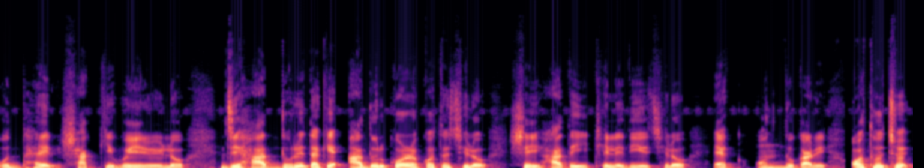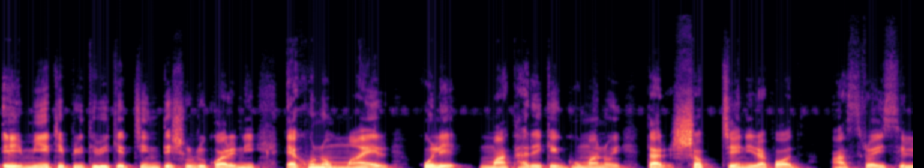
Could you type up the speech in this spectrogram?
অধ্যায়ের সাক্ষী হয়ে রইল, যে হাত ধরে তাকে আদর করার কথা ছিল, সেই হাতেই ঠেলে দিয়েছিল এক অন্ধকারে। অথচ এই মেয়েটি পৃথিবীকে চিনতে শুরু করেনি, এখনও মায়ের কোলে মাথা রেখে ঘুমানোই তার সবচেয়ে নিরাপদ আশ্রয় ছিল।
